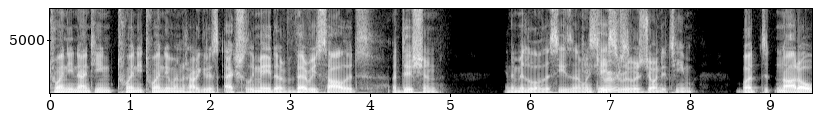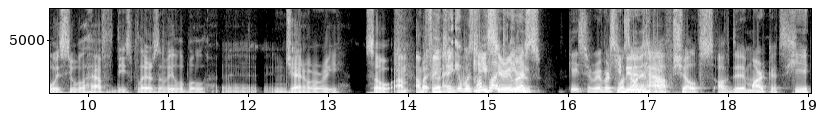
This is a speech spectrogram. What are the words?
2019, 2020 when Žalgiris actually made a very solid addition in the middle of the season when K.C. Rivers? Rivers joined the team. But not always you will have these players available uh, in January. So I'm I'm but, uh, thinking it was K.C. not like Rivers. K.C. Rivers was on the top shelves of the market. He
